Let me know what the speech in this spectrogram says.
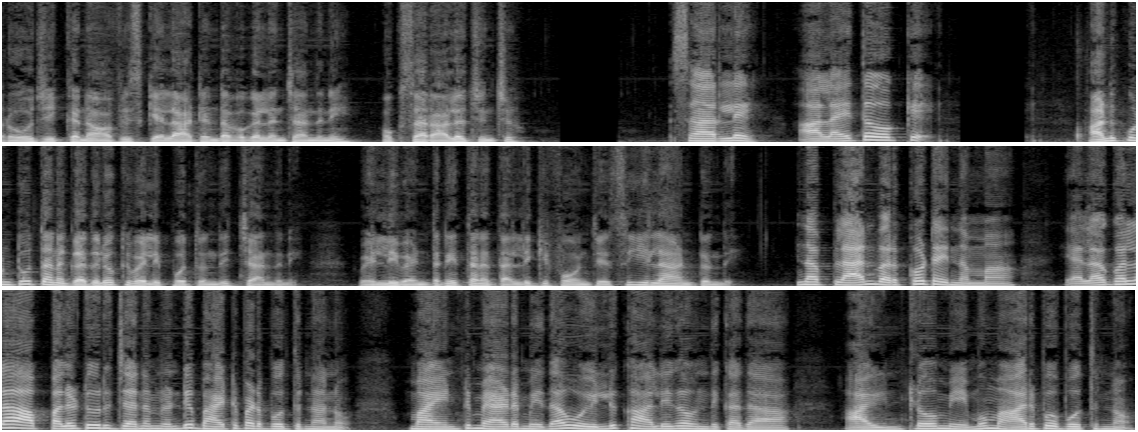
రోజు ఇక్కడ నా ఆఫీస్కి ఎలా అటెండ్ అవ్వగలను చాందిని? ఒకసారి ఆలోచించు. సర్లే అలా అయితే ఓకే. అనుకుంటూ తన గదిలోకి వెళ్ళిపోతుంది చాందిని. వెళ్ళి వెంటనే తన తల్లికి ఫోన్ చేసి ఇలా అంటుంది. నా ప్లాన్ వర్కౌట్ అయిందమ్మా. ఎలాగోలా ఆ పల్లెటూరు జనం నుండి బయటపడబోతున్నాను. మా ఇంటి మేడ మీద ఓ ఇల్లు ఖాళీగా ఉంది కదా. ఆ ఇంట్లో మేము మారిపోబోతున్నాం.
